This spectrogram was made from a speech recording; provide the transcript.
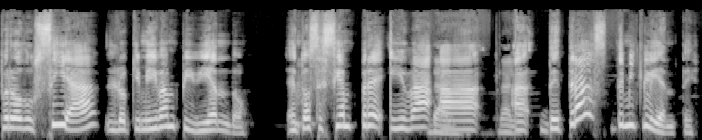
producía lo que me iban pidiendo. Entonces siempre iba a, detrás de mi cliente.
